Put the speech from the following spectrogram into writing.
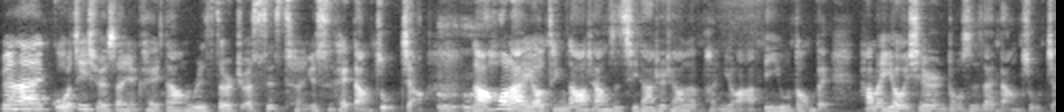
原来国际学生也可以当 research assistant，也是可以当助教。嗯嗯。然后后来也有听到像是其他学校的朋友啊，BU 东北，他们也有一些人都是在当助教。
